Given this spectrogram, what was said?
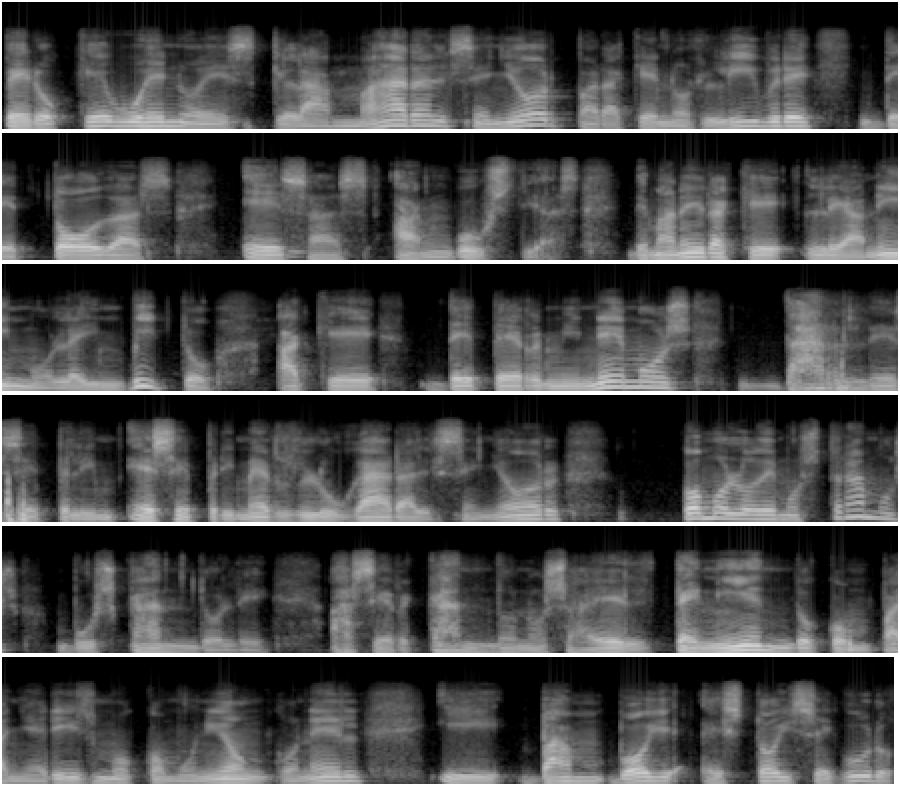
Pero qué bueno es clamar al Señor para que nos libre de todas esas angustias. De manera que le animo, le invito a que determinemos darle ese, ese primer lugar al Señor ¿Cómo lo demostramos? Buscándole, acercándonos a Él, teniendo compañerismo, comunión con Él y voy, estoy seguro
